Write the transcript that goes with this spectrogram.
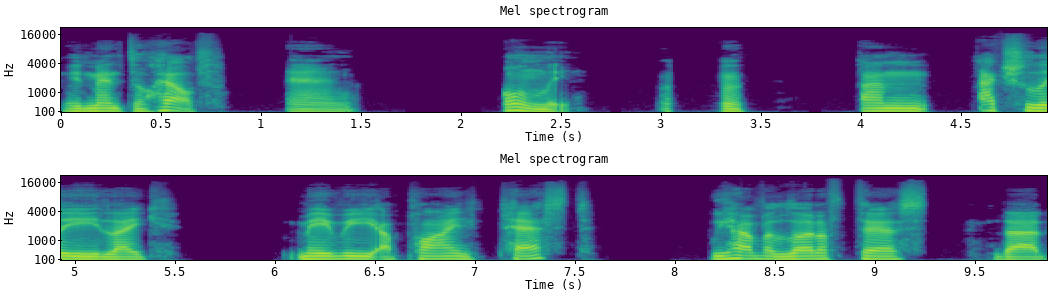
with mental health and only. Uh, and actually like maybe applying tests. We have a lot of tests that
